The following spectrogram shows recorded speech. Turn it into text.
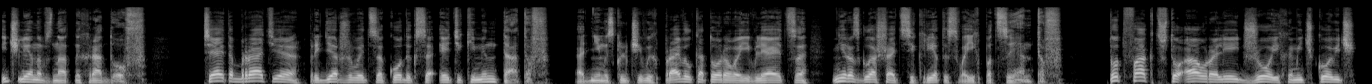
и членов знатных родов. Вся эта братья придерживается кодекса этики ментатов, одним из ключевых правил которого является не разглашать секреты своих пациентов. Тот факт, что аура Лей Джо и Хомячкович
